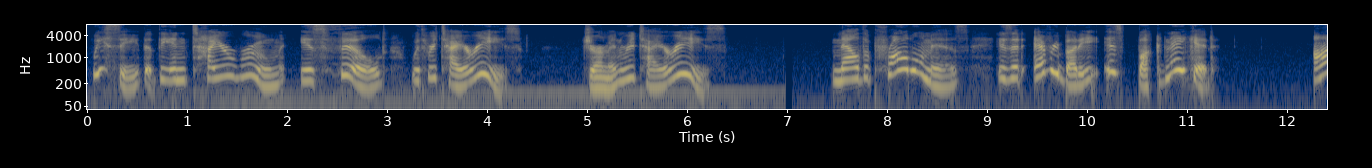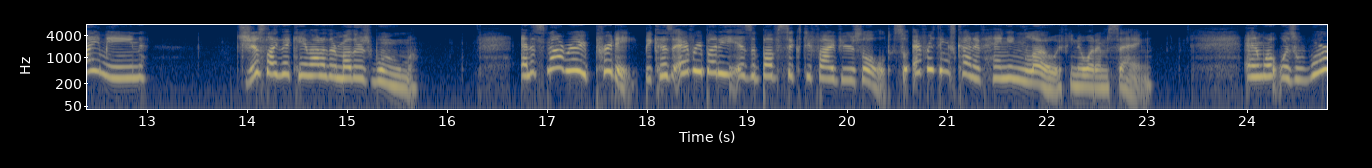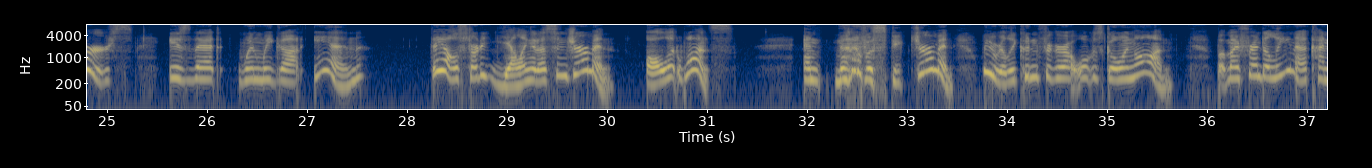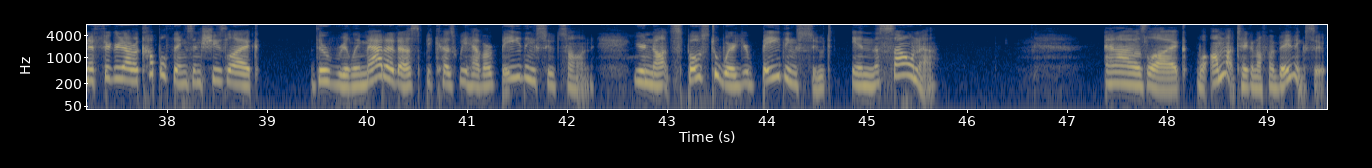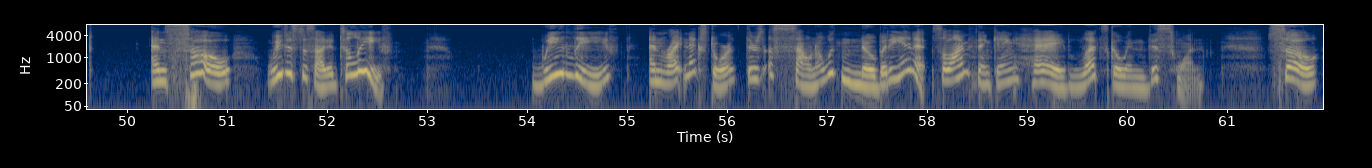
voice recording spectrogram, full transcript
we see that the entire room is filled with retirees, German retirees. Now the problem is, is that everybody is buck naked. I mean, just like they came out of their mother's womb. And it's not very pretty because everybody is above 65 years old. So everything's kind of hanging low, if you know what I'm saying. And what was worse is that when we got in, they all started yelling at us in German all at once. And none of us speak German. We really couldn't figure out what was going on. But my friend Alina kind of figured out a couple things, and she's like, they're really mad at us because we have our bathing suits on. You're not supposed to wear your bathing suit in the sauna. And I was like, well, I'm not taking off my bathing suit. And so we just decided to leave. We leave, and right next door, there's a sauna with nobody in it. So I'm thinking, hey, let's go in this one. So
